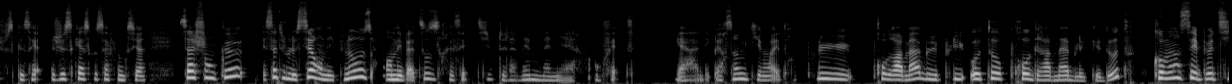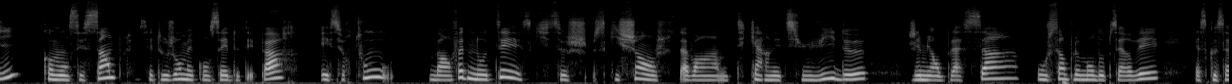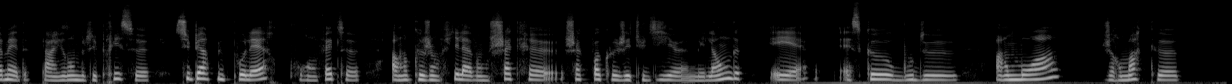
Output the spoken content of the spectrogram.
jusqu'à ce que ça fonctionne. Sachant que, ça tu le sais en hypnose, on n'est pas tous réceptifs de la même manière en fait. Il y a des personnes qui vont être plus programmables, plus auto-programmables que d'autres. Commencer petit, commencer simple, c'est toujours mes conseils de départ. Et surtout, bah en fait, noter ce qui, ce qui change, d'avoir un petit carnet de suivi de j'ai mis en place ça, ou simplement d'observer, est-ce que ça m'aide? Par exemple, j'ai pris ce super pull polaire pour en fait euh, que j'enfile avant chaque, euh, chaque fois que j'étudie euh, mes langues. Et est-ce que au bout de un mois, je remarque que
